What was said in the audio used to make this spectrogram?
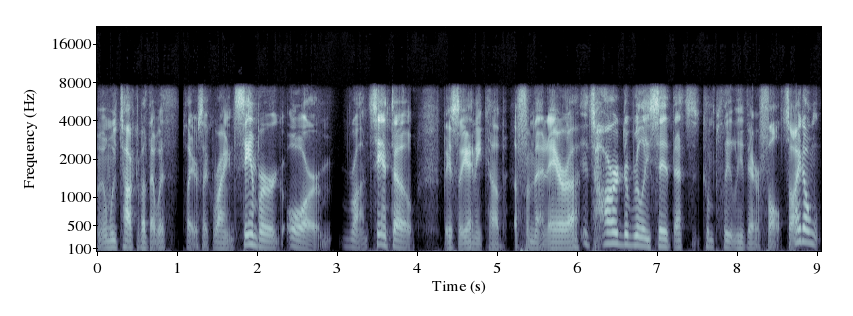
I mean, we talked about that with players like Ryne Sandberg or Ron Santo, basically any Cub from that era. It's hard to really say that that's completely their fault. So I don't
